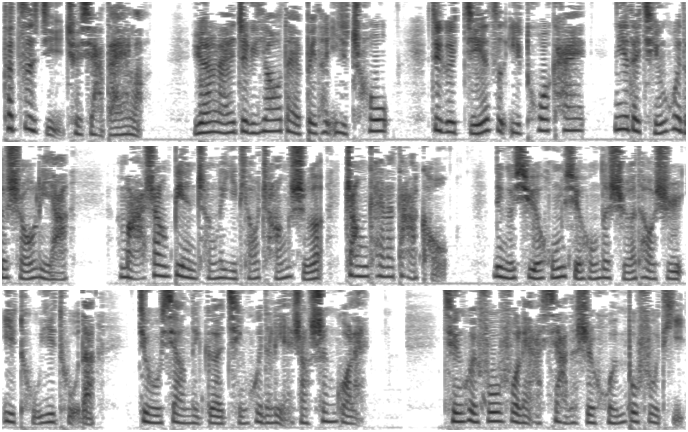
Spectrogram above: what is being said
他自己却吓呆了。原来这个腰带被他一抽，这个结子一脱开，捏在秦桧的手里啊，马上变成了一条长蛇，张开了大口。那个血红血红的舌头是一吐一吐的，就向那个秦桧的脸上伸过来。秦桧夫妇俩吓得是魂不附体，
